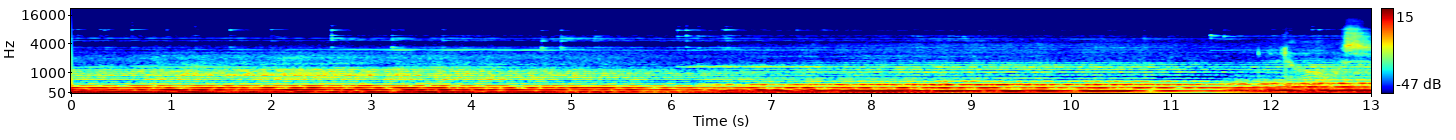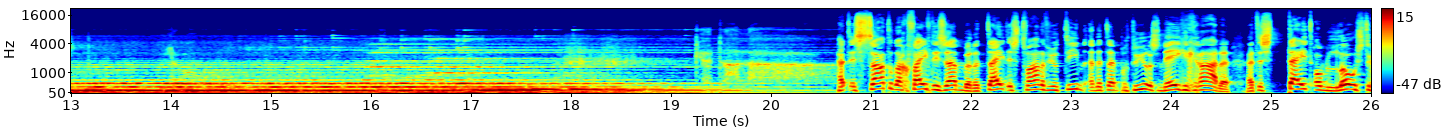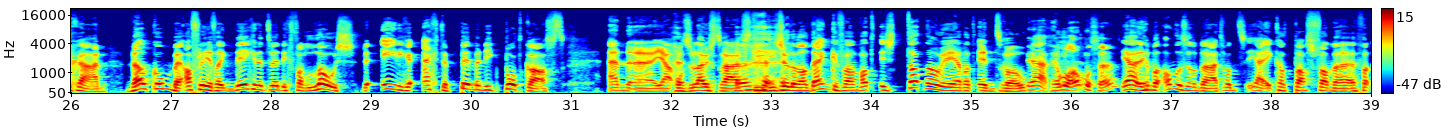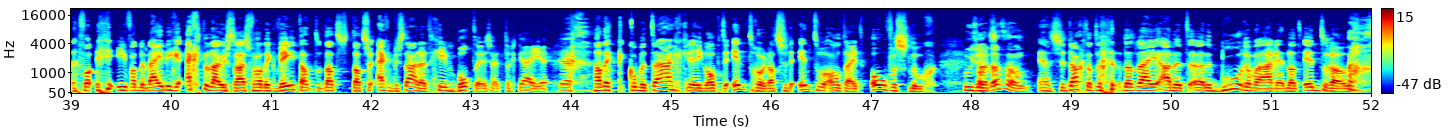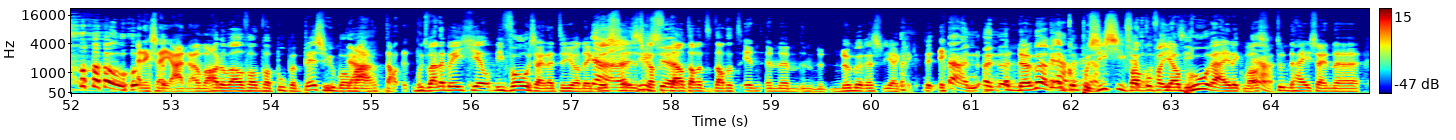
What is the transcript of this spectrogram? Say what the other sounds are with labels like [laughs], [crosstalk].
Is zaterdag 5 december, de tijd is 12 uur 10 en de temperatuur is 9 graden. Het is tijd om Loos te gaan. Welkom bij aflevering 29 van Loos, de enige echte Pimmeniek podcast. En eh, ja, onze luisteraars die, die zullen wel denken van, wat is dat nou weer, dat intro? Ja, helemaal anders, hè? Ja, helemaal anders inderdaad. Want ja, ik had pas van, eh, van, van [laughs] een van de weinige echte luisteraars... waarvan ik weet dat, dat, dat ze echt bestaan, dat het geen bot is uit Turkije... Ja. had ik commentaar gekregen op de intro... dat ze de intro altijd oversloeg. Hoe zou Want- dat dan? En ze dacht dat, wij- [laughs] dat wij aan het, aan het boeren waren in dat intro. Oh. En ik zei, ja, nou, we houden wel van, van poep en pis humor... Ja. maar dat, moet wel een beetje op niveau zijn natuurlijk. Ja, dus, eh, dus ik had verteld dat het, dat het in een, een, een nummer is... Ja, ik, ik- Ja, een, een, een nummer, een compositie van, van jouw broer eigenlijk was. Toen hij zijn...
